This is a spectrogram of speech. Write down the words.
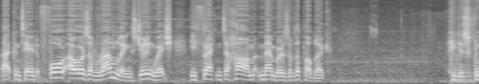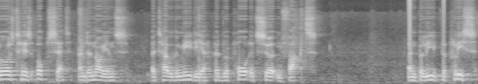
that contained four hours of ramblings during which he threatened to harm members of the public. He disclosed his upset and annoyance at how the media had reported certain facts and believed the police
